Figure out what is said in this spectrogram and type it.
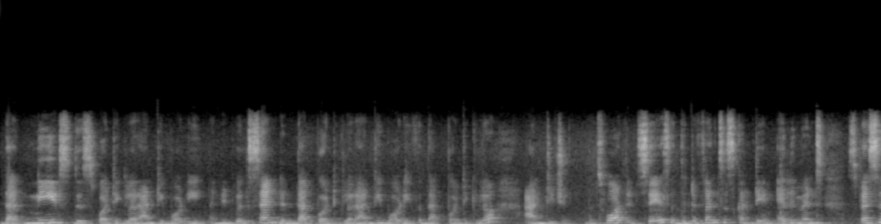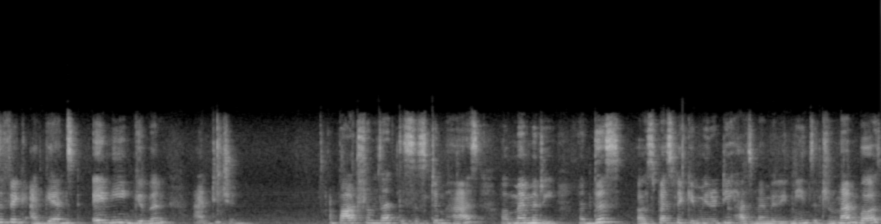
that needs this particular antibody and it will send in that particular antibody for that particular antigen. That's what it says that the defenses contain elements specific against any given antigen apart from that the system has a memory. Now this uh, specific immunity has memory. Means it remembers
